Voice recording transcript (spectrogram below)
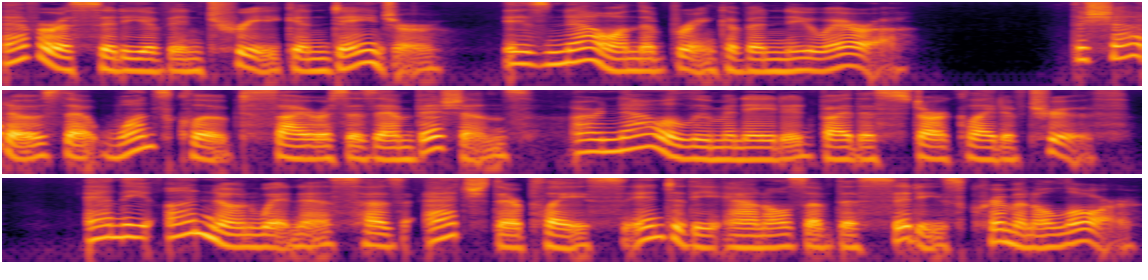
ever a city of intrigue and danger, is now on the brink of a new era. The shadows that once cloaked Cyrus's ambitions are now illuminated by the stark light of truth, and the unknown witness has etched their place into the annals of the city's criminal lore.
